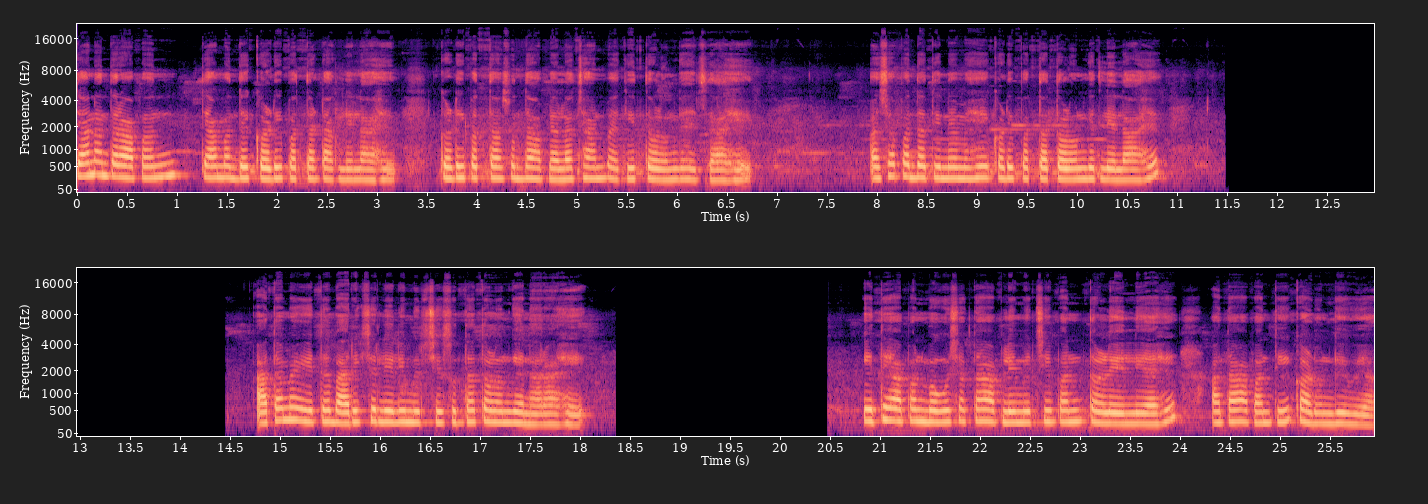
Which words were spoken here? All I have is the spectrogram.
त्यानंतर आपण त्यामध्ये कढीपत्ता टाकलेला आहे. कढीपत्तासुद्धा आपल्याला छानपैकी तळून घ्यायचा आहे. अशा पद्धतीने मी हे कढीपत्ता तळून घेतलेला आहे. आता मी इथे बारीक चिरलेली मिरचीसुद्धा तळून घेणार आहे. इथे आपण बघू शकता आपली मिरची पण तळलेली आहे. आता आपण ती काढून घेऊया.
